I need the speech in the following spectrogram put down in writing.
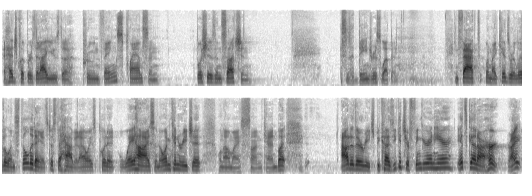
a hedge clippers that I use to prune things, plants and bushes and such, and this is a dangerous weapon. In fact, when my kids were little and still today, it's just a habit. I always put it way high so no one can reach it. Well, now my son can, but out of their reach because you get your finger in here, it's to hurt, right?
